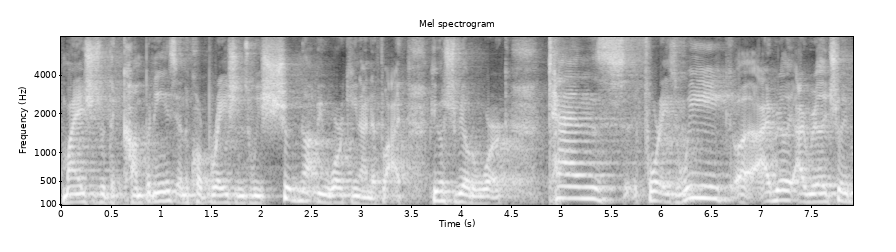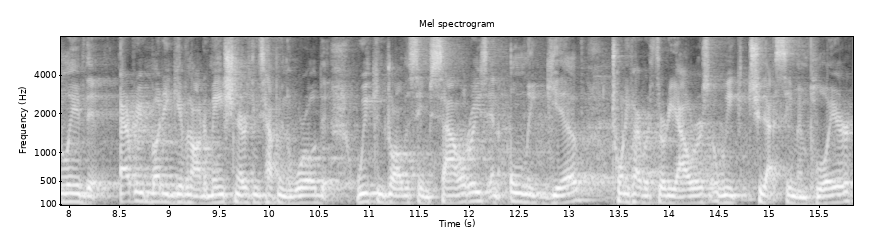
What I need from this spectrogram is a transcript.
My issues with the companies and the corporations, we should not be working nine to five. People should be able to work tens, four days a week. Uh, I really, I really truly believe that everybody, given automation, everything's happening in the world, that we can draw the same salaries and only give 25 or 30 hours a week to that same employer,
